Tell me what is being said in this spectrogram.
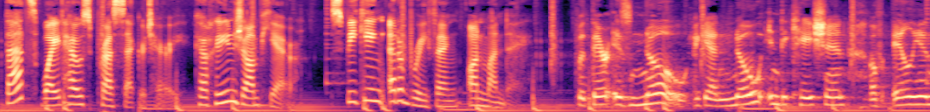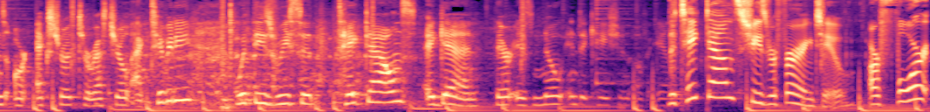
That's White House Press Secretary Karine Jean Pierre speaking at a briefing on Monday. But there is no, again, no indication of aliens or extraterrestrial activity with these recent takedowns. Again, there is no indication of. The takedowns she's referring to are four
